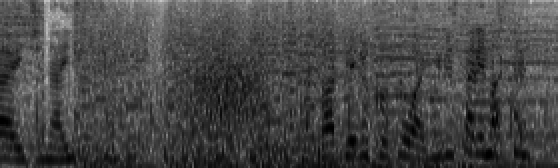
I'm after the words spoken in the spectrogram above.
大事な一戦。負けることは許されません。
